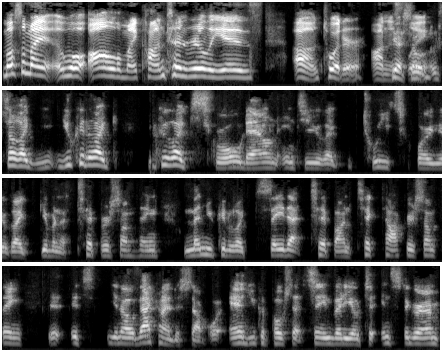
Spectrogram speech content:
most of my well, all of my content really is um Twitter, honestly. Yeah, so honestly. so like you you could like you could like scroll down into your like tweets where you're like giving a tip or something, and then you could like say that tip on TikTok or something. It, it's you know that kind of stuff. Or, and you could post that same video to Instagram.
